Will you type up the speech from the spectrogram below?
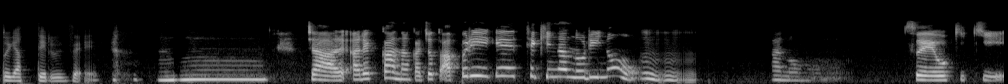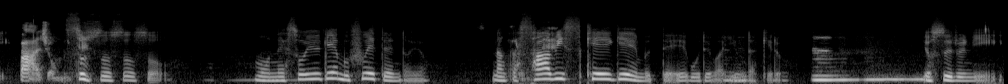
とやってるぜ。うーんじゃああれ、か、なんかちょっとアプリゲー的なノリの、うんうんうん。あの、据え置き機バージョンみたいうな。そそうそうそう。もうね、そういうゲーム増えてんのよ。なんかサービス系ゲームって英語では言うんだけど、うーん。要するに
